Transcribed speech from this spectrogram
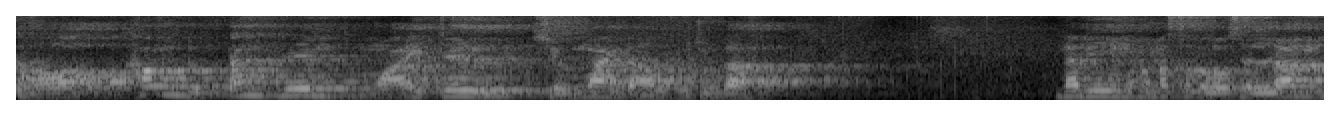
thọ không được tăng thêm ngoại trừ sự ngoan đạo của chúng ta. Nabi Muhammad sallallahu alaihi wasallam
